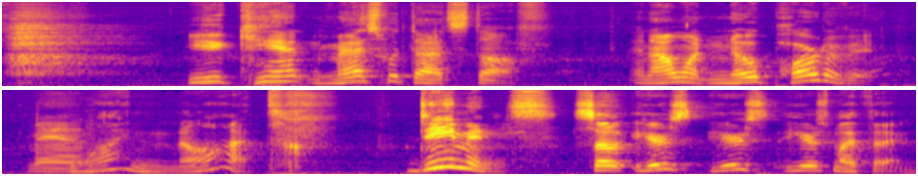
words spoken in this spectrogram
you can't mess with that stuff. And i want no part of it man Why not? demons So here's here's here's my thing.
